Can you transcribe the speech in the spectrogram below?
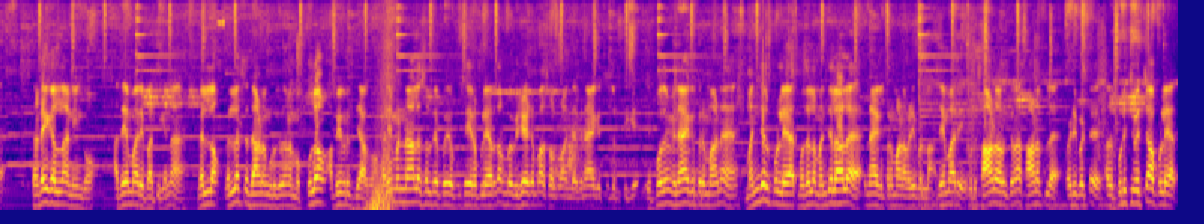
தடைகள்லாம் நீங்கும். அதே மாதிரி பார்த்தீங்கன்னா வெள்ளம் வெள்ளத்தை தானம் கொடுக்குறது நம்ம குலம் அபிவிருத்தி ஆகும். களிமண்ணால சொல்ற செய்கிற பிள்ளையார் தான் ரொம்ப விசேஷமா சொல்றோம் இந்த விநாயகர் சதுர்த்திக்கு. எப்போதும் விநாயகர் பெருமான மஞ்சள் பிள்ளையார் முதல்ல மஞ்சளால விநாயகர் பெருமானை வழிபடலாம். அதே மாதிரி ஒரு சாணம் இருக்குன்னா சாணத்துல வழிபட்டு அதை பிடிச்சி வச்சா பிள்ளையார்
